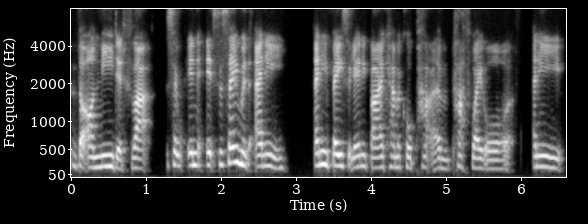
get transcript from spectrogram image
that are needed for that. So in it's the same with any any basically any biochemical pa- um, pathway or any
